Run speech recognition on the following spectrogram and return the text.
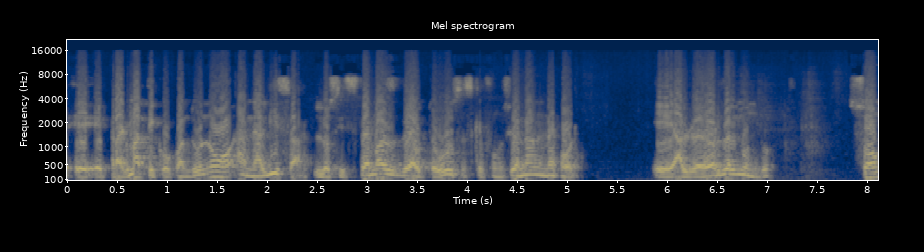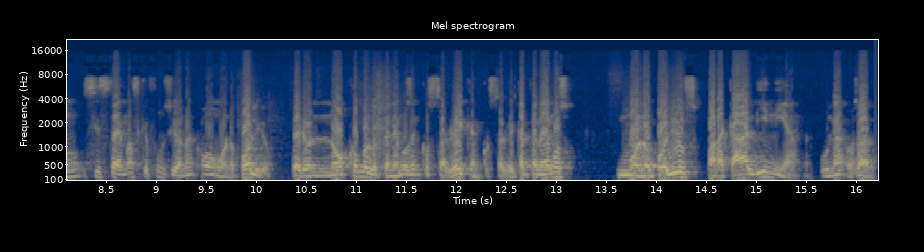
eh, pragmático. Cuando uno analiza los sistemas de autobuses que funcionan mejor, eh, alrededor del mundo, son sistemas que funcionan como monopolio, pero no como lo tenemos en Costa Rica. En Costa Rica tenemos monopolios para cada línea. Una, o sea,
